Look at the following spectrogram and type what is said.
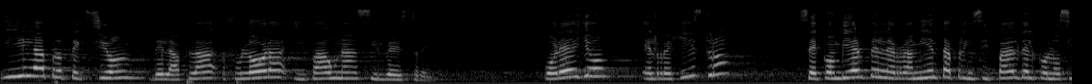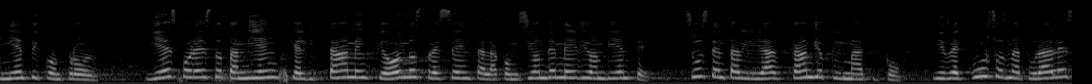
y la protección de la flora y fauna silvestre. Por ello, el registro se convierte en la herramienta principal del conocimiento y control. Y es por esto también que el dictamen que hoy nos presenta la Comisión de Medio Ambiente, Sustentabilidad, Cambio Climático y Recursos Naturales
